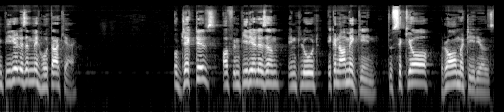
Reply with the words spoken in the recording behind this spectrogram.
imperialism में होता क्या है Objectives of imperialism include economic gain to secure raw materials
